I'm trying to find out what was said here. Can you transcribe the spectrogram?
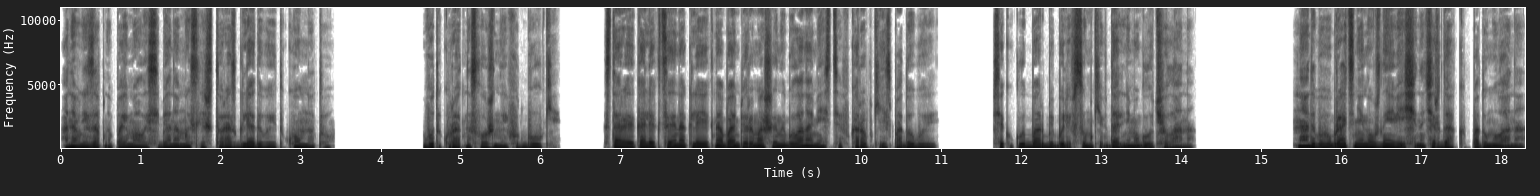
Она внезапно поймала себя на мысли, что разглядывает комнату. Вот аккуратно сложенные футболки. Старая коллекция наклеек на бамперы машины была на месте, в коробке из-под обуви. Все куклы Барби были в сумке в дальнем углу чулана. «Надо бы убрать ненужные вещи на чердак», — подумала она.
